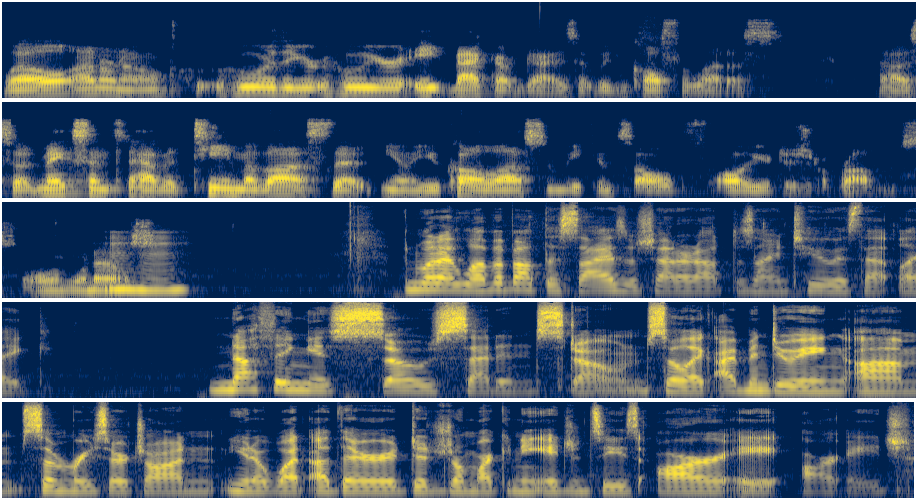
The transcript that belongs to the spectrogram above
Well i don't know. Who are the who are your eight backup guys that we can call for lettuce? Uh, so it makes sense to have a team of us that you know you call us and we can solve all your digital problems all in one house. Hmm And what I love about the size of Shout Out Design too is that like nothing is so set in stone. So like I've been doing um, some research on you know what other digital marketing agencies our a our age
